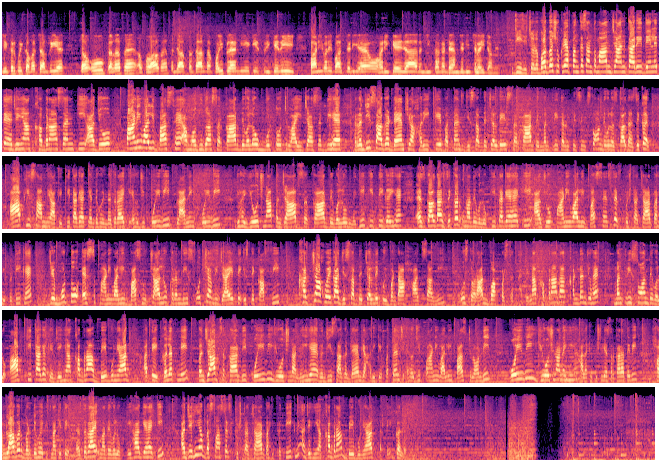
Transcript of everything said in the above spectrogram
ਜੇਕਰ ਕੋਈ ਖਬਰ ਚੱਲ ਰਹੀ ਹੈ ਤਾਂ ਉਹ ਗਲਤ ਹੈ ਅਫਵਾਹ ਹੈ। ਪੰਜਾਬ ਸਰਕਾਰ ਦਾ ਕੋਈ ਪਲਾਨ ਨਹੀਂ ਹੈ ਕਿ ਇਸ ਤਰੀਕੇ ਦੀ ਪਾਣੀ ਵਾਲੀ ਬੱਸ ਜਿਹੜੀ ਹੈ ਉਹ ਹਰੀਕੇ ਜਾਂ ਰਣਜੀਤ ਸਾਗਰ ਡੈਮ ਜਿਹੜੀ ਚਲਾਈ ਜਾਵੇ ਜੀ ਜੀ ਚਲੋ ਬਹੁਤ ਬਹੁਤ ਸ਼ੁਕਰੀਆ ਪੰਕਜ ਸਾਨੂੰ तमाम ਜਾਣਕਾਰੀ ਦੇਣ ਲਈ ਤੇ ਅਜਿਹੀਆਂ ਖਬਰਾਂ ਸਨ ਕਿ ਆ ਜੋ ਪਾਣੀ ਵਾਲੀ ਬੱਸ ਹੈ ਆ ਮੌਜੂਦਾ ਸਰਕਾਰ ਦੇ ਵੱਲੋਂ ਮੁੜ ਤੋਂ ਚਲਾਈ ਜਾ ਸਕਦੀ ਹੈ ਰਣਜੀਤ ਸਾਗਰ ਡੈਮ 'ਚ ਜਾਂ ਹਰੀਕੇ ਪੱਤਨ 'ਚ ਜਿਸ ਸਭ ਦੇ ਚਲਦੇ ਸਰਕਾਰ ਦੇ ਮੰਤਰੀ ਤਰਨਪ੍ਰੀਤ ਸਿੰਘ ਸੌਨ ਦੇ ਵੱਲੋਂ ਇਸ ਗੱਲ ਦਾ ਜ਼ਿਕਰ ਆਪ ਹੀ ਸਾਹਮਣੇ ਆ ਕੇ ਕੀਤਾ ਗਿਆ ਕਹਿੰਦੇ ਹੋਏ ਨਜ਼ਰ ਆਏ ਕਿ ਇਹੋ ਜੀ ਕੋਈ ਵੀ ਪਲੈਨਿੰਗ ਕੋਈ ਵੀ ਜੋ ਹੈ ਯੋਜਨਾ ਪੰਜਾਬ ਸਰਕਾਰ ਦੇ ਵੱਲੋਂ ਨਹੀਂ ਕੀਤੀ ਗਈ ਹੈ ਇਸ ਗੱਲ ਦਾ ਜ਼ਿਕਰ ਉਹਨਾਂ ਦੇ ਵੱਲੋਂ ਕੀਤਾ ਗਿਆ ਹੈ ਕਿ ਆ ਜੋ ਪਾਣੀ ਵਾਲੀ ਬੱਸ ਹੈ ਸਿਰਫ ਭ੍ਰਿਸ਼ਟਾਚਾਰ ਦਾ ਹੀ ਪ੍ਰਤੀਕ ਹੈ ਜੇ ਮੁੜ ਤੋਂ ਇਸ ਪਾਣੀ ਵਾਲੀ ਬੱਸ ਨੂੰ ਚਾਲੂ ਕਰਨ ਦੀ ਸੋਚਿਆ ਵੀ ਜਾਏ ਤੇ ਇਸ ਤੇ ਕਾਫੀ ਖਰਚਾ ਹੋਏਗਾ ਜਿਸ ਸਭ ਦੇ ਚੱਲਦੇ ਕੋਈ ਵੱਡਾ ਹਾਦਸਾ ਵੀ ਉਸ ਦੌਰਾਨ ਵਾਪਰ ਸਕਦਾ ਹੈ ਤੇ ਨਾ ਖਬਰਾਂ ਦਾ ਖੰਡਨ ਜੋ ਹੈ ਮੰਤਰੀ ਸੌਨ ਦੇ ਵੱਲੋਂ ਆਪ ਕੀਤਾ ਗਿਆ ਕਿ ਅਜਿਹੀਆਂ ਖਬਰਾਂ ਬੇਬੁਨਿਆਦ ਅਤੇ ਗਲਤ ਨੇ ਪੰਜਾਬ ਸਰਕਾਰ ਦੀ ਕੋਈ ਵੀ ਯੋਜਨਾ ਨਹੀਂ ਹੈ ਰਣਜੀਤ ਸਾਗਰ ਡੈਮ ਜਾਂ ਹਰੀਕੇ ਪਤਨ 'ਚ ਇਹੋ ਜੀ ਪਾਣੀ ਵਾਲੀ ਬੱਸ ਚਲਾਉਣ ਦੀ ਕੋਈ ਵੀ ਯੋਜਨਾ ਨਹੀਂ ਹੈ ਹਾਲਾਂਕਿ ਪਿਛਲੀਆਂ ਸਰਕਾਰਾਂ ਤੇ ਵੀ ਹਮਲਾਵਰ ਵਰਦੇ ਹੋਏ ਕਿਤਨਾ ਕਿਤੇ ਨਜ਼ਰ ਆਏ ਉਹਨਾਂ ਦੇ ਵੱਲੋਂ ਕਿਹਾ ਗਿਆ ਹੈ ਕਿ ਅਜਿਹੀਆਂ ਬੱਸਾਂ ਸਿਰਫ ਭ੍ਰਿਸ਼ਟਾਚਾਰ ਦਾ ਹੀ ਪ੍ਰਤੀਕ ਨੇ ਅਜਿਹੀਆਂ ਖਬਰਾਂ ਬੇਬੁਨਿਆਦ ਅਤੇ ਗਲਤ ਨੇ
